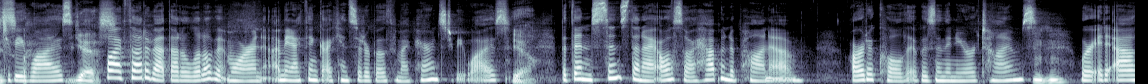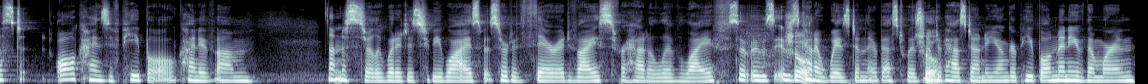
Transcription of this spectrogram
is to be wise. Yes. Well, I've thought about that a little bit more, and I mean, I think I consider both of my parents to be wise. Yeah. But then since then, I also I happened upon a article that was in the New York Times Mm-hmm. where it asked all kinds of people, kind of um, not necessarily what it is to be wise, but sort of their advice for how to live life. So it was it was Sure. kind of wisdom, their best wisdom Sure. to pass down to younger people, and many of them were in.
